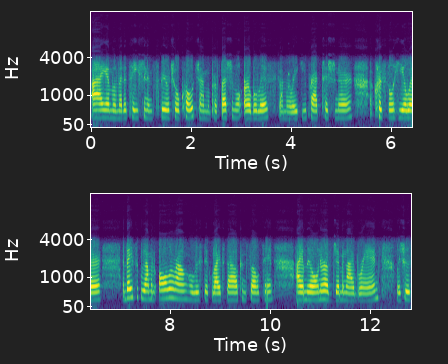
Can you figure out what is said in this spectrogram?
I am a meditation and spiritual coach. I'm a professional herbalist. I'm a Reiki practitioner, a crystal healer, and basically, I'm an all around holistic lifestyle consultant. I am the owner of Gemini Brand, which was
